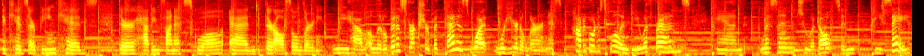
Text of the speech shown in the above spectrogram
the kids are being kids, they're having fun at school, and they're also learning. We have a little bit of structure, but that is what we're here to learn is how to go to school and be with friends and listen to adults and be safe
